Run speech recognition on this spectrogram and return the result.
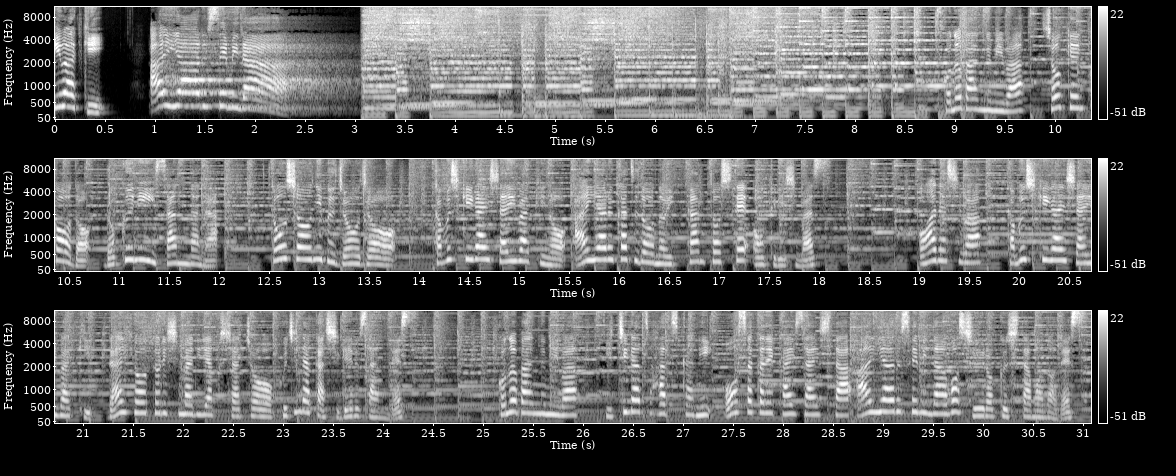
いわき IR セミナー。この番組は証券コード6237東証2部上場株式会社いわきの IR 活動の一環としてお送りします。お話は株式会社いわき代表取締役社長藤中茂さんです。この番組は1月20日に大阪で開催した IR セミナーを収録したものです。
